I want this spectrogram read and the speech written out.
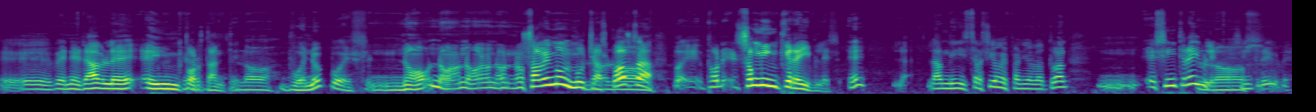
eh, venerable e importante. Lo- Bueno, pues no, no, no, no, no sabemos muchas Lo- lo- cosas. Por- son increíbles. ¿eh? La, la administración española actual mm, es increíble, Los- es increíble.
